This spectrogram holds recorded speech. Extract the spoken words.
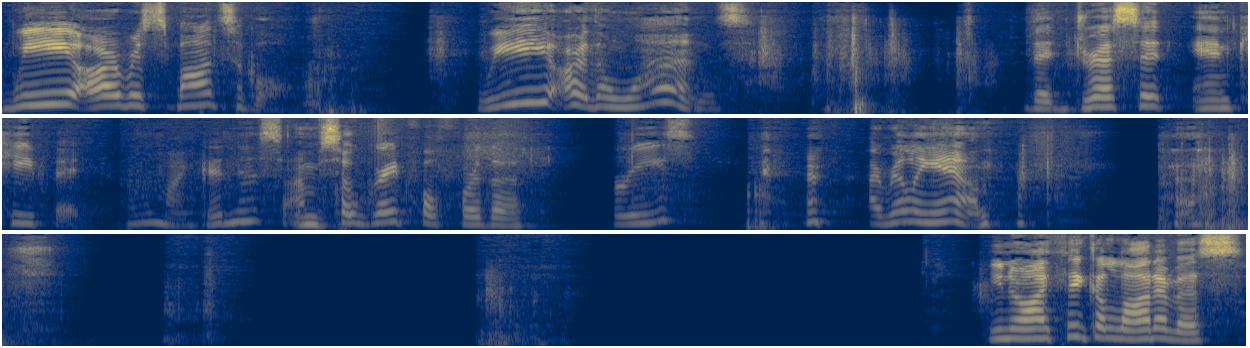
we are responsible. We are the ones that dress it and keep it. Oh my goodness. I'm so grateful for the breeze. I really am. you know, I think a lot of us,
